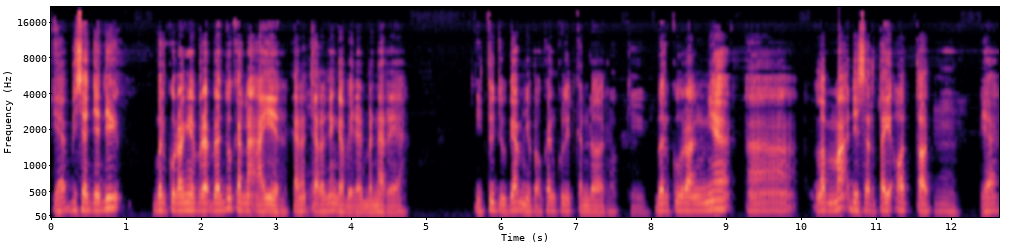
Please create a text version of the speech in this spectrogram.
ya bisa jadi berkurangnya berat badan itu karena air, karena yeah. caranya nggak baik dan benar ya. Itu juga menyebabkan kulit kendor. Okay. Berkurangnya uh, lemak disertai otot, hmm. ya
